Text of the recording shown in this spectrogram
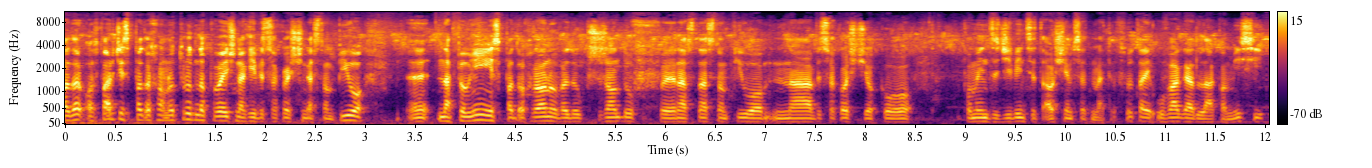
E, otwarcie spadochronu trudno powiedzieć na jakiej wysokości nastąpiło. E, Napełnienie spadochronu według przyrządów e, nas nastąpiło na wysokości około pomiędzy 900 a 800 metrów. Tutaj uwaga dla komisji.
